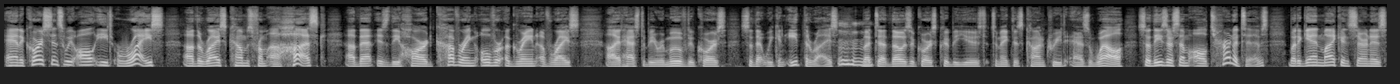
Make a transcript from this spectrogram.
And of course, since we all eat rice, uh, the rice comes from a husk, uh, that is the hard covering over a grain of rice. Uh, it has to be removed, of course, so that we can eat the rice. Mm -hmm. But uh, those, of course, could be used to make this concrete as well. So these are some alternatives. But again, my concern is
